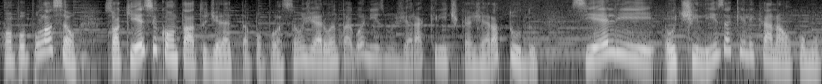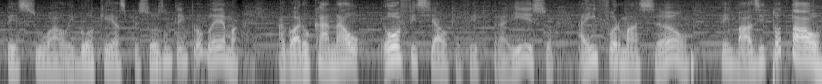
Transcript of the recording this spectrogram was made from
com a população. Só que esse contato direto da população gera o antagonismo, gera crítica, gera tudo. Se ele utiliza aquele canal como pessoal e bloqueia as pessoas, não tem problema. Agora, o canal oficial que é feito para isso, a informação tem base total.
